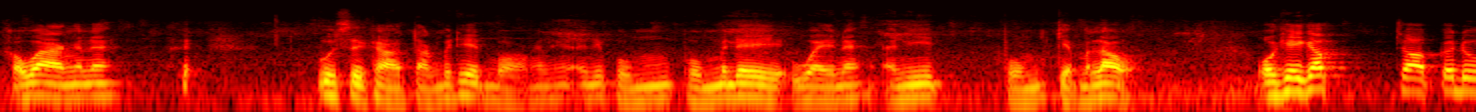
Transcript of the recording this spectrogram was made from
เขาว่างั้นนะผู้สื่อข่าวต่างประเทศบอกนะอันนี้ผมผมไม่ได้อวนะ อันนี้ผมเก็บมาเล่า โอเคครับ ชอบก็ดู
